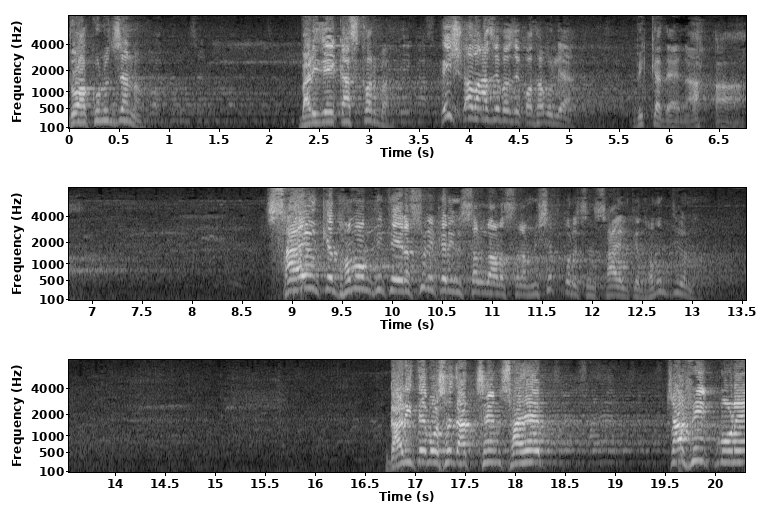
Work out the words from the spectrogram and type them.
দোয়া কুনুজ জানো? বাড়ি যেয়ে কাজ করবা। এই সব আজে বাজে কথা বলিয়া ভিক্ষা দেয় না। সাহেলকে ধমক দিতে রাসুল করিম সাল্লাহ সাল্লাম নিষেধ করেছেন সাহেলকে ধমক দিও না। গাড়িতে বসে যাচ্ছেন সাহেব। ট্রাফিক মোড়ে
